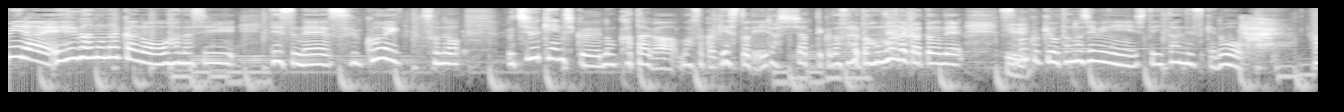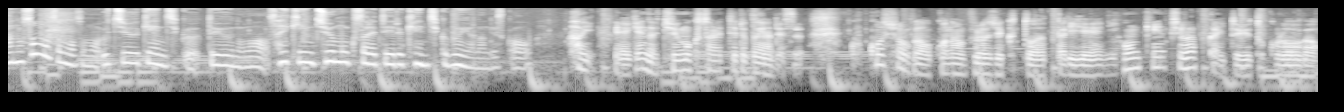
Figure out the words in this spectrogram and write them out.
未来映画の中のお話ですね。すごいその宇宙建築の方がまさかゲストでいらっしゃってくださるとは思わなかったので すごく今日楽しみにしていたんですけどあのそもそもその宇宙建築というのは最近注目されている建築分野なんですか？はい、えー、現在注目されている分野です。国交省が行うプロジェクトだったり、えー、日本建築学会というところが、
